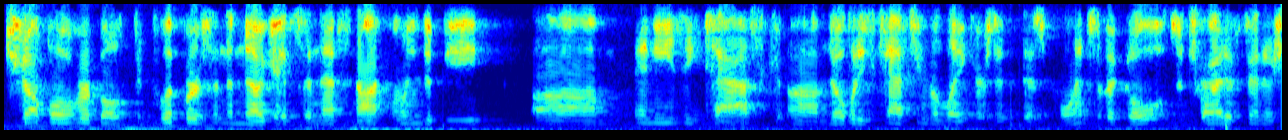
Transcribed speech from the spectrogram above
jump over both the Clippers and the Nuggets, and that's not going to be um, an easy task. Um, nobody's catching the Lakers at this point, so the goal is to try to finish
